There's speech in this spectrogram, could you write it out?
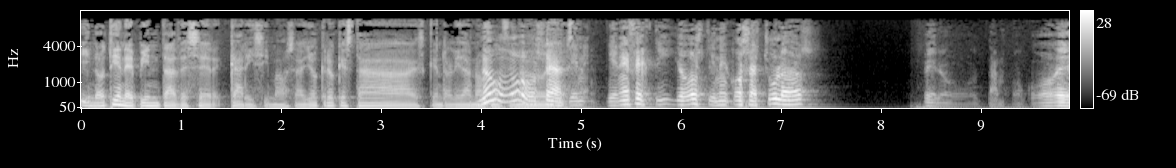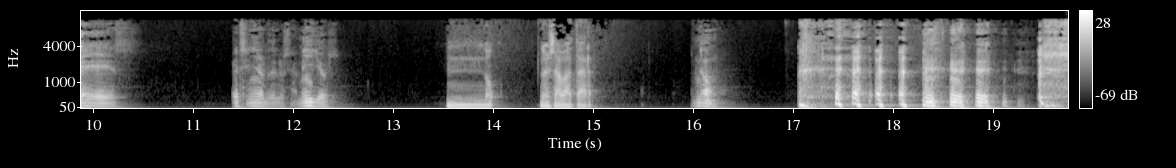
Y no tiene pinta de ser carísima, o sea, yo creo que está, es que en realidad no. ha No, funcionado o sea, tiene efectillos, tiene cosas chulas, pero tampoco es el Señor de los Anillos. No, no es Avatar. No.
